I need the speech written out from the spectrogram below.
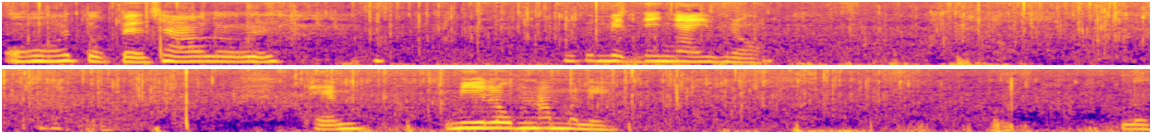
โอ้ตกแต่เช้าเลยมันเป็เม็ดใหญ่ๆพี่น้องแถมมีลมน้ำมาเนี่เลย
